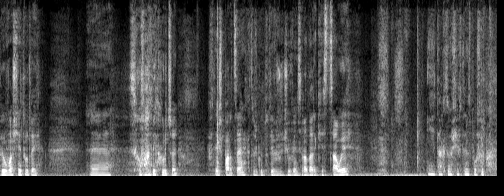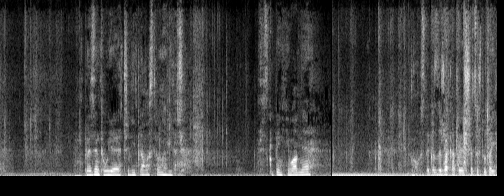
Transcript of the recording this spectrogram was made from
Był właśnie tutaj. E, schowany kurczę w tej szparce. Ktoś go tutaj wrzucił, więc radarek jest cały. I tak to się w ten sposób prezentuje, czyli prawa strona widać. Wszystko pięknie, ładnie. Tego zderzaka to jeszcze coś tutaj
